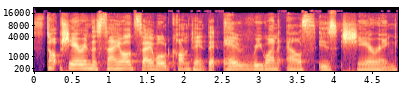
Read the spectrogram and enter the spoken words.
Stop sharing the same old, same old content that everyone else is sharing.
